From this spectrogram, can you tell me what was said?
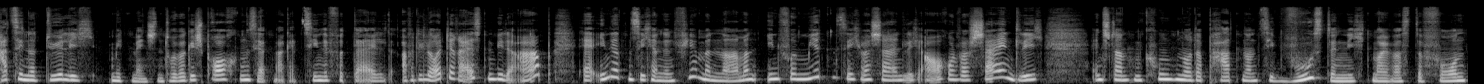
hat sie natürlich mit Menschen drüber gesprochen, sie hat Magazine verteilt, aber die Leute reisten wieder ab, erinnerten sich an den Firmennamen, informierten sich wahrscheinlich auch und wahrscheinlich entstanden Kunden oder Partner und sie wusste nicht mal was davon,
